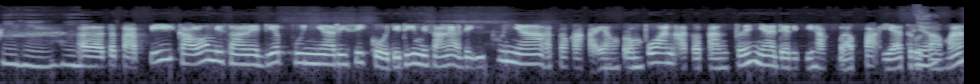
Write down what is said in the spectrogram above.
Hmm. Hmm. Uh, tetapi kalau misalnya dia punya risiko, jadi misalnya ada ibunya atau kakak yang perempuan atau tantenya dari pihak bapak ya terutama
